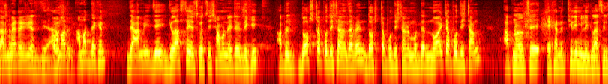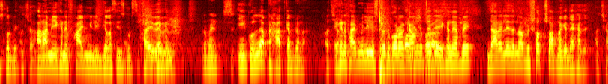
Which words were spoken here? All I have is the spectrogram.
তার ম্যাটেরিয়াল দিয়ে। আমার আমার দেখেন যে আমি যেই গ্লাসটা ইউজ করছি সামান্য এটা দেখি আপনি দশটা প্রতিষ্ঠানে যাবেন দশটা প্রতিষ্ঠানের মধ্যে নয়টা প্রতিষ্ঠান আপনার হচ্ছে এখানে থ্রি মিলি গ্লাস ইউজ করবে। আচ্ছা। আর আমি এখানে ফাইভ মিলি গ্লাস ইউজ করছি। 5 দেখেন, আপনি এই করলে আপনার হাত কাটবে না। আচ্ছা। এখানে ফাইভ মিলি ইউজ করে করার কারণ হচ্ছে যে এখানে আপনি দাঁড়ালে যেন আপনি স্বচ্ছ আপনাকে দেখা যায়। আচ্ছা।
